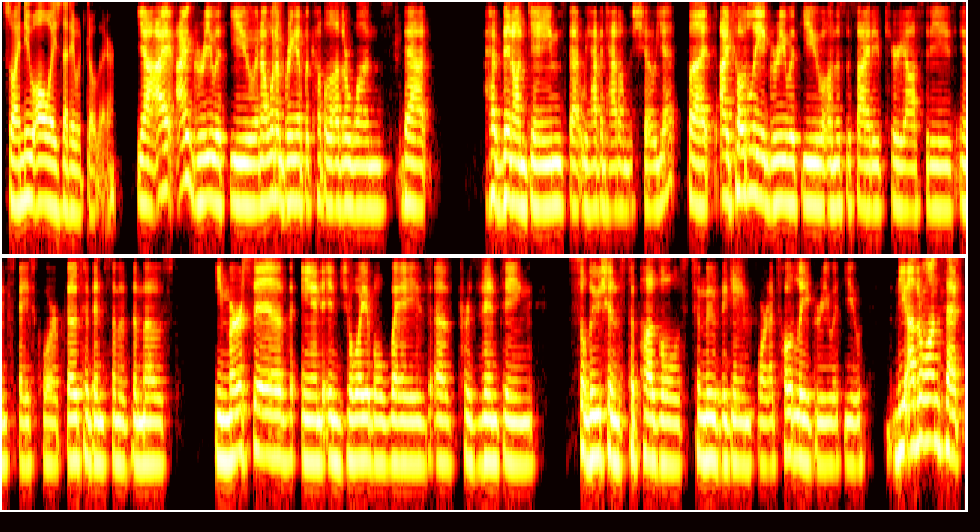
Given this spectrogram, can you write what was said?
so i knew always that it would go there. Yeah i, I agree with you and i want to bring up a couple other ones that have been on games that we haven't had on the show yet. But I totally agree with you on the Society of Curiosities and Space Corp. Those have been some of the most immersive and enjoyable ways of presenting solutions to puzzles to move the game forward. I totally agree with you. The other ones that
